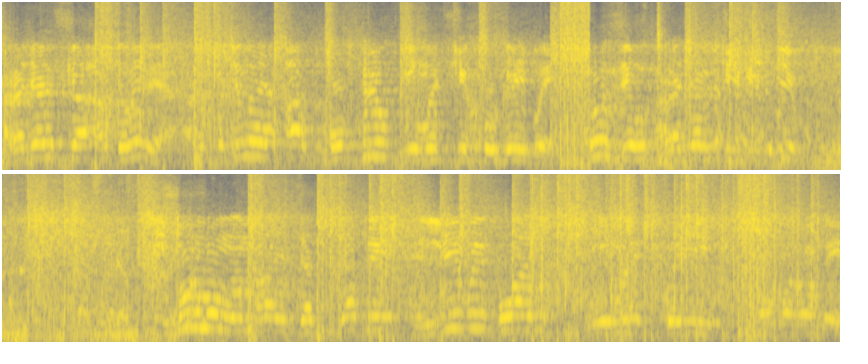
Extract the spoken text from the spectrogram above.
Радянська артилерія розпочинає артобстріл німецьких укріплень. Розділ радянських бійців штурмом намагається взяти лівий фланг німецької оборони.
